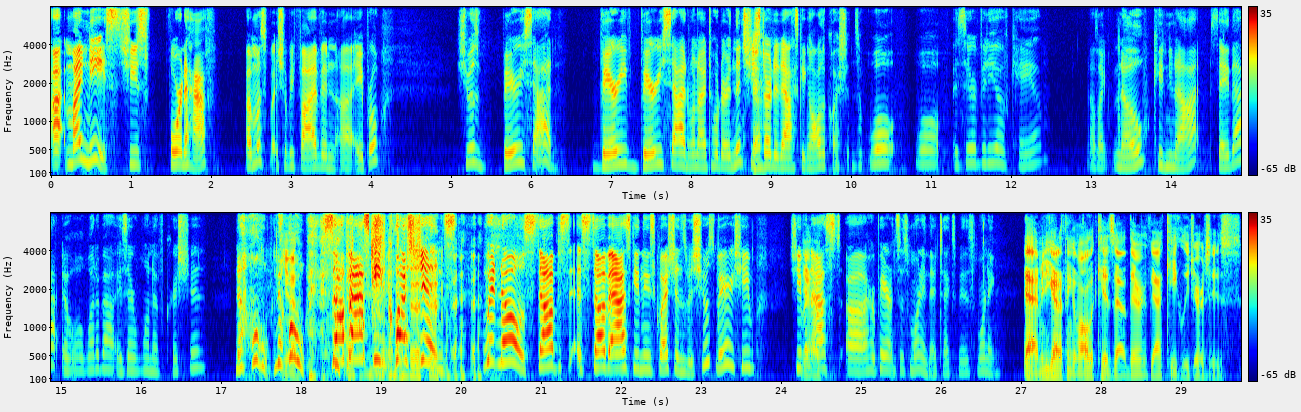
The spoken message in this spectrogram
I, my niece, she's four and a half, almost she'll be five in uh, April. She was very sad, very very sad when I told her, and then she Yeah. started asking all the questions. Well, well, is there a video of Cam? And I was like, no. Can you not say that? "Uh, Well, what about? Is there one of Christian? No, no. Stop asking questions. Wait, no. Stop. Stop asking these questions. But she was very. She. She even Yeah. asked uh, her parents this morning. They texted me this morning. Yeah, I mean, you got to think of all the kids out there who've got Kuechly jerseys.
